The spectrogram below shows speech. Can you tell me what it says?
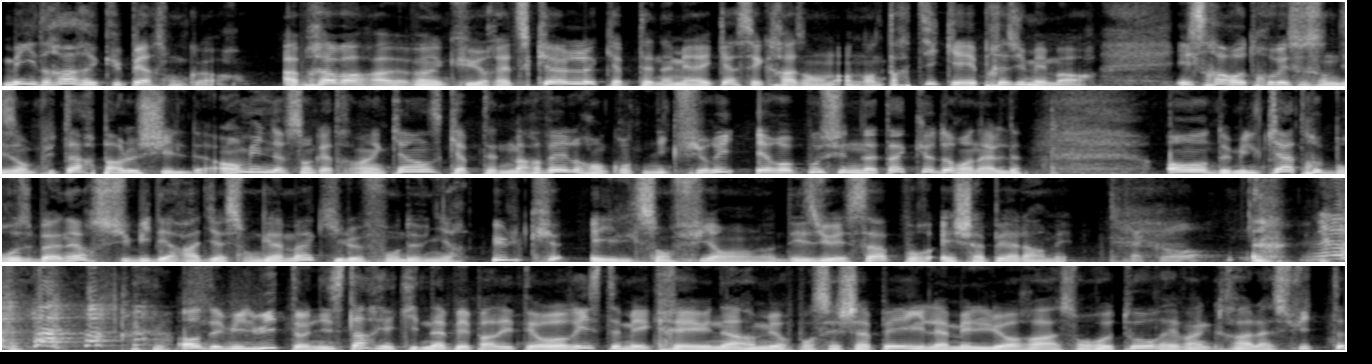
Mais Hydra récupère son corps. Après avoir vaincu Red Skull, Captain America s'écrase en, en Antarctique et est présumé mort. Il sera retrouvé 70 ans plus tard par le Shield. En 1995, Captain Marvel rencontre Nick Fury et repousse une attaque de Ronald. En 2004, Bruce Banner subit des radiations gamma qui le font devenir Hulk et il s'enfuit en- des USA pour échapper à l'armée. D'accord. En 2008, Tony Stark est kidnappé par des terroristes mais crée une armure pour s'échapper. Il améliorera à son retour et vaincra à la suite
